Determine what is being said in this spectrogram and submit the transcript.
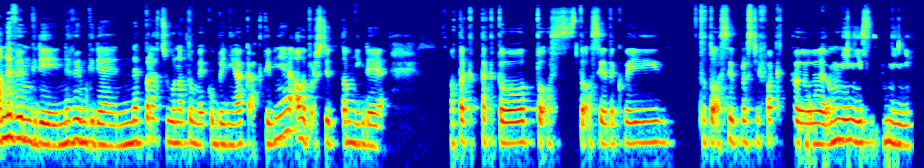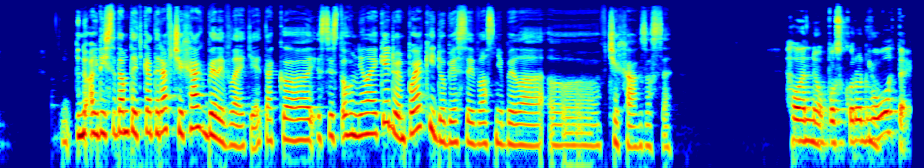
a nevím kdy, nevím kde, nepracuju na tom jakoby nějak aktivně, ale prostě to tam někde je. A tak, tak to, to, to asi je takový, toto asi prostě fakt uh, mění, mění. No a když jste tam teďka teda v Čechách byli v létě, tak uh, jsi z toho měla jaký dojem? Po jaký době jsi vlastně byla uh, v Čechách zase? Hele, no, po skoro dvou letech.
